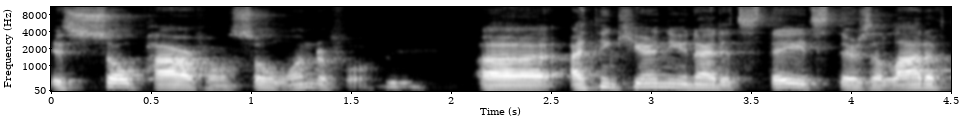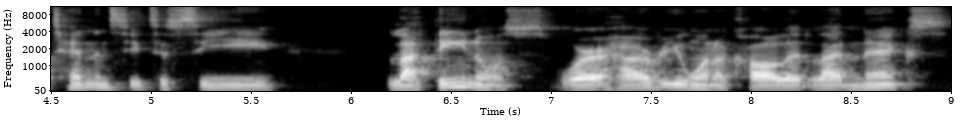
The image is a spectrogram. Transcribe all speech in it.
is so powerful and so wonderful. Mhm. Uh, I think here in the United States, there's a lot of tendency to see Latinos, where however you want to call it, Latinx,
